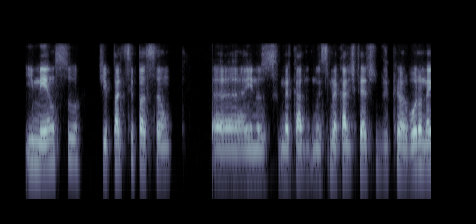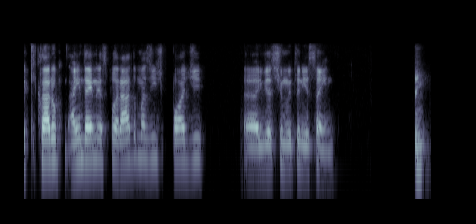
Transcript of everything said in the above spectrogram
imenso de participação uh, aí nos mercado, nesse mercado de crédito de carbono, né, que, claro, ainda é inexplorado, mas a gente pode uh, investir muito nisso ainda. Sim.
